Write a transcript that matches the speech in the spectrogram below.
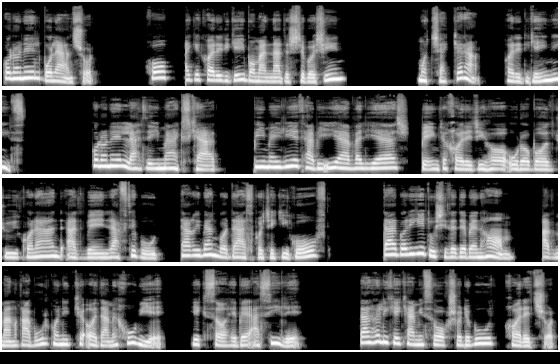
کلونل بلند شد. خب اگه کار دیگه ای با من نداشته باشین؟ متشکرم. کار دیگه ای نیست. کلونل لحظه ای مکس کرد. بیمیلی طبیعی اولیش به اینکه خارجی ها او را بازجویی کنند از بین رفته بود. تقریبا با دست پاچکی گفت درباره دوشیزه دبنهام از من قبول کنید که آدم خوبیه. یک صاحب اصیله. در حالی که کمی سرخ شده بود خارج شد.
